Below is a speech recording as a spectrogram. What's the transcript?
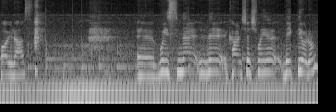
Poyraz. E, bu isimlerle karşılaşmayı bekliyorum.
